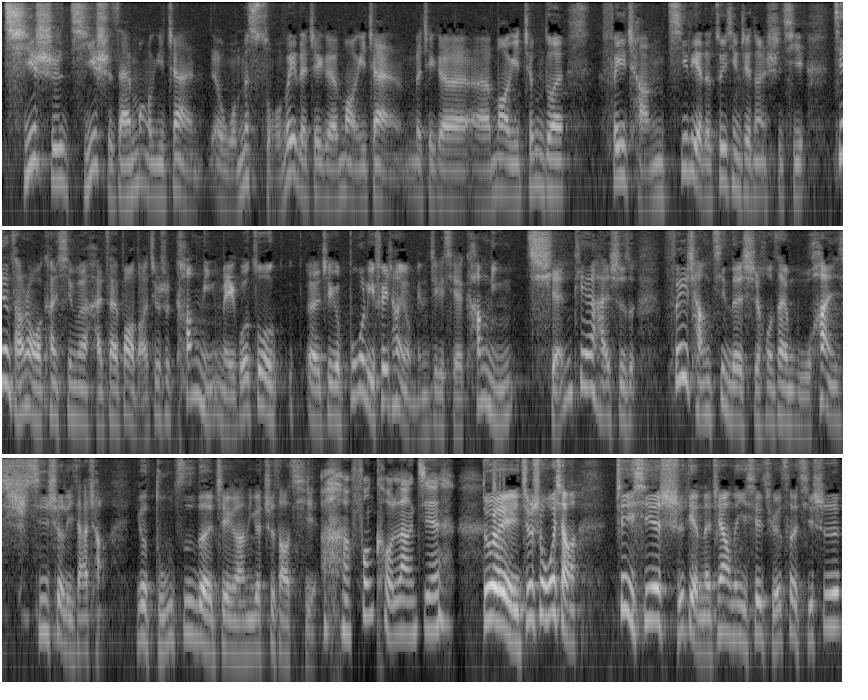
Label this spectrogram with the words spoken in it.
其实即使在贸易战，呃，我们所谓的这个贸易战，那这个呃贸易争端非常激烈的最近这段时期，今天早上我看新闻还在报道，就是康宁，美国做呃这个玻璃非常有名的这个企业康宁，前天还是非常近的时候，在武汉新设了一家厂，一个独资的这样的一个制造企业，风口浪尖。对，就是我想。这些时点的这样的一些决策，其实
